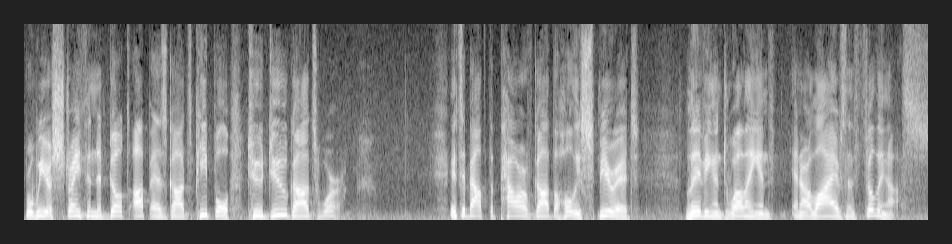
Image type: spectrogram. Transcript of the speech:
where we are strengthened and built up as God's people to do God's work. It's about the power of God, the Holy Spirit, living and dwelling in, in our lives and filling us.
